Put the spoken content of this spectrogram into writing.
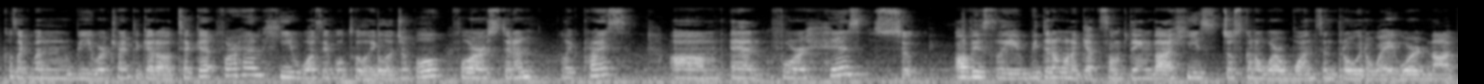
Because like when we were trying to get a ticket for him he was able to like eligible for student like price um and for his suit obviously we didn't want to get something that he's just gonna wear once and throw it away or not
